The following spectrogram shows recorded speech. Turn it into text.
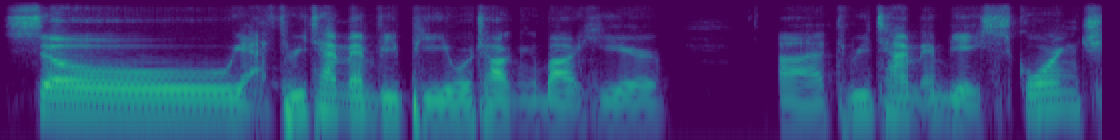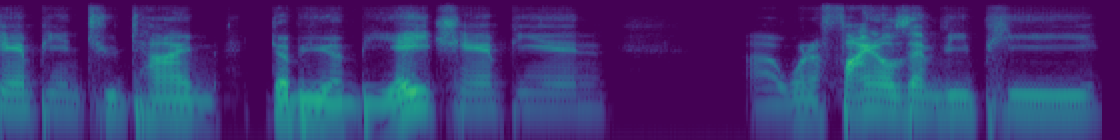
So, yeah, three time MVP we're talking about here. Uh, three time NBA scoring champion, two time WNBA champion, uh, won a finals MVP,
